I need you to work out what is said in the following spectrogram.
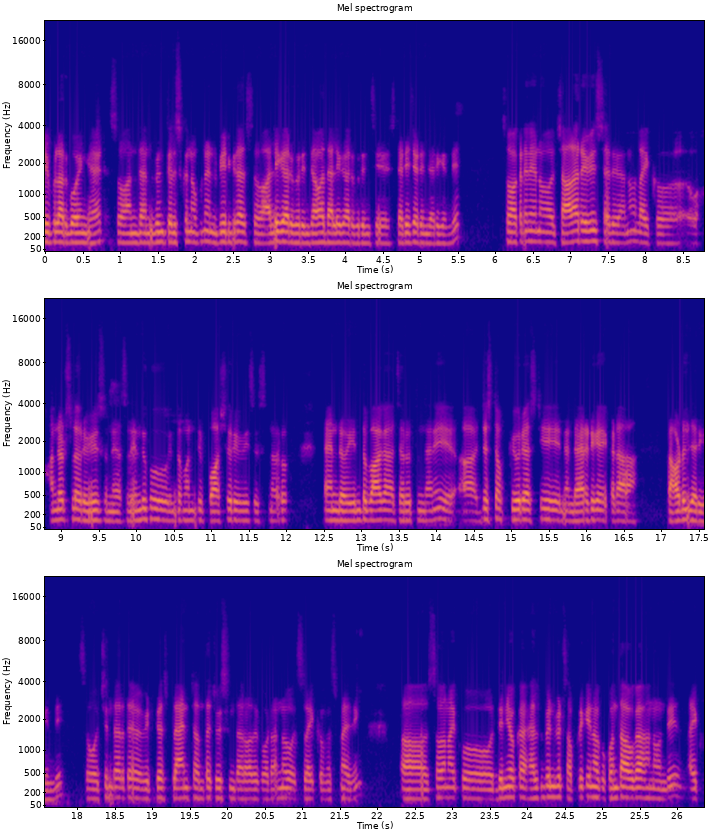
people are going head so and దాని గురించి తెలుసుకున్నప్పుడు నేను వీట్ గ్రాస్ అలీ గారి గురించి జవాద్ అలీ గారి గురించి స్టడీ చేయడం జరిగింది. సో అక్కడ నేను చాలా రివ్యూస్ చదివాను. లైక్ హండ్రెడ్స్లో రివ్యూస్ ఉన్నాయి. అసలు ఎందుకు ఇంతమంది పాజిటివ్ రివ్యూస్ ఇస్తున్నారు? అండ్ ఇంత బాగా జరుగుతుందని జస్ట్ ఆఫ్ క్యూరియాసిటీ నేను డైరెక్ట్గా ఇక్కడ రావడం జరిగింది. సో వచ్చిన తర్వాత విట్గస్ ప్లాంట్స్ అంతా చూసిన తర్వాత కూడాను ఇట్స్ లైక్ మిస్మైజింగ్ సో నాకు దీని యొక్క హెల్త్ బెనిఫిట్స్ అప్పటికి నాకు కొంత అవగాహన ఉంది. లైక్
